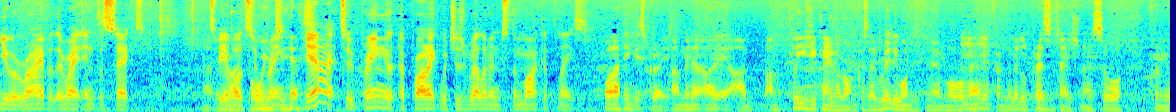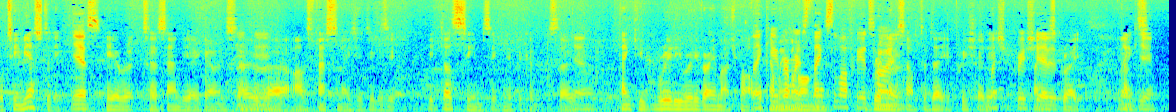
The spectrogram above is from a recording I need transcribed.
you arrive at the right intersect At to be able right to point, bring, yes. yeah, to bring a product which is relevant to the marketplace. Well, I think it's great. I mean, I, I'm pleased you came along because I really wanted to know more about it from the little presentation I saw from your team yesterday Mm-hmm. Yes. Mm-hmm. here at uh, San Diego. And so uh, I was fascinated because it, it does seem significant. So Yeah. thank you really, really very much, Mark, Thank for you very much. Thanks a lot for your time. Bringing us up to date. Appreciate it. Much appreciated. That's great. Thank Thanks. you.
